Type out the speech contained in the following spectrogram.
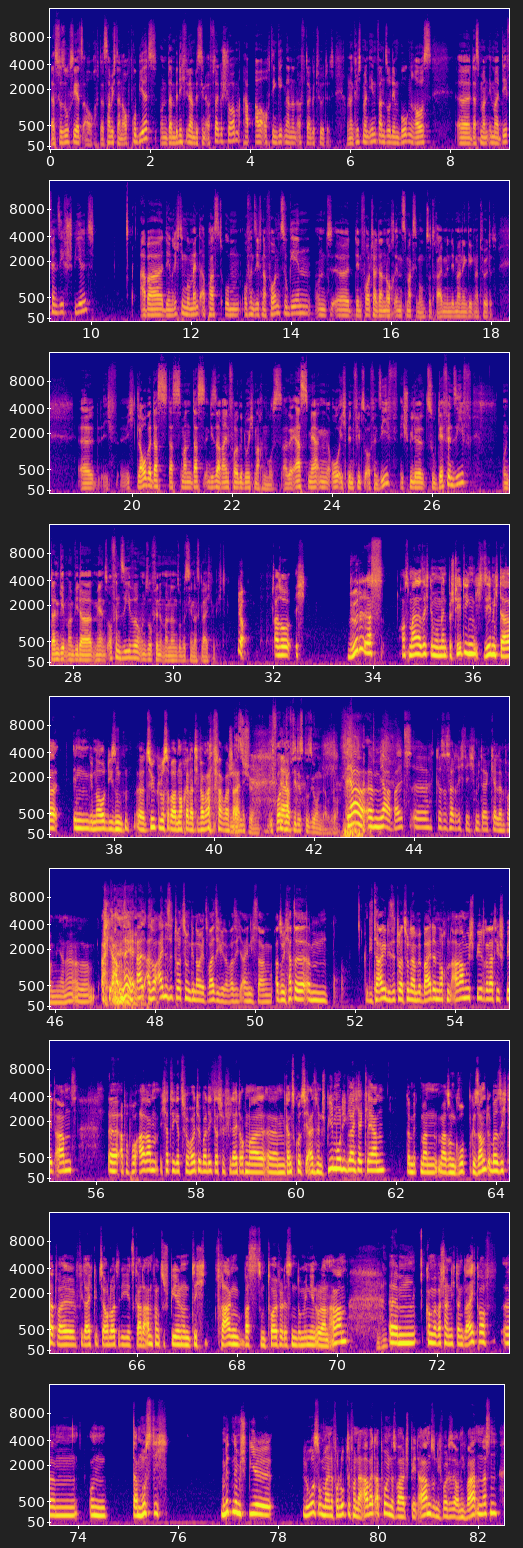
Das versuche sie jetzt auch. Das habe ich dann auch probiert und dann bin ich wieder ein bisschen öfter gestorben, habe aber auch den Gegner dann öfter getötet. Und dann kriegt man irgendwann so den Bogen raus, äh, dass man immer defensiv spielt, aber den richtigen Moment abpasst, um offensiv nach vorne zu gehen und äh, den Vorteil dann noch ins Maximum zu treiben, indem man den Gegner tötet. Äh, ich, ich glaube, dass, dass man das in dieser Reihenfolge durchmachen muss. Also erst merken, oh, ich bin viel zu offensiv, ich spiele zu defensiv und dann geht man wieder mehr ins Offensive und so findet man dann so ein bisschen das Gleichgewicht. Ja, also ich würde das aus meiner Sicht im Moment bestätigen. Ich sehe mich da in genau diesem äh, Zyklus, aber noch relativ am Anfang wahrscheinlich. Das ist schön. Ich freue mich ja. auf die Diskussion darüber. Ja, ähm, ja, bald äh, kriegst du es halt richtig mit der Kelle von mir. Ne? Also, ach ja, nee, also eine Situation, genau, jetzt weiß ich wieder, was ich eigentlich sagen. Also ich hatte ähm, die Tage, die Situation, da haben wir beide noch ein Aram gespielt, relativ spät abends. Äh, apropos Aram, ich hatte jetzt für heute überlegt, dass wir vielleicht auch mal ähm, ganz kurz die einzelnen Spielmodi gleich erklären, damit man mal so eine grob Gesamtübersicht hat, weil vielleicht gibt's ja auch Leute, die jetzt gerade anfangen zu spielen und sich fragen, was zum Teufel ist ein Dominion oder ein Aram. Mhm. Ähm, kommen wir wahrscheinlich dann gleich drauf. Ähm, und da musste ich mitten im Spiel los, um meine Verlobte von der Arbeit abholen. Das war halt spät abends und ich wollte sie auch nicht warten lassen.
